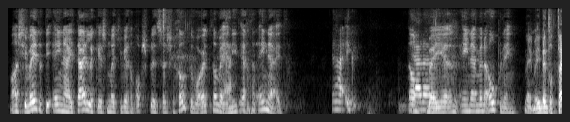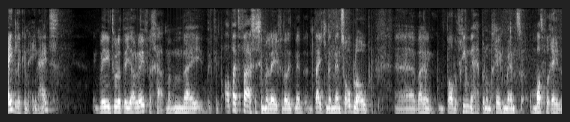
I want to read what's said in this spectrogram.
Maar als je weet dat die eenheid tijdelijk is omdat je weer gaat opsplitsen als je groter wordt, dan ben je Ja. niet echt een eenheid. Ja, ik. Dan Ja, ben je een eenheid met een opening. Nee, maar je bent toch tijdelijk een eenheid? Ik weet niet hoe dat in jouw leven gaat, maar bij, ik heb altijd fases in mijn leven dat ik met, een tijdje met mensen oploop, eh, waarin ik bepaalde vrienden heb. En op een gegeven moment, om wat voor reden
